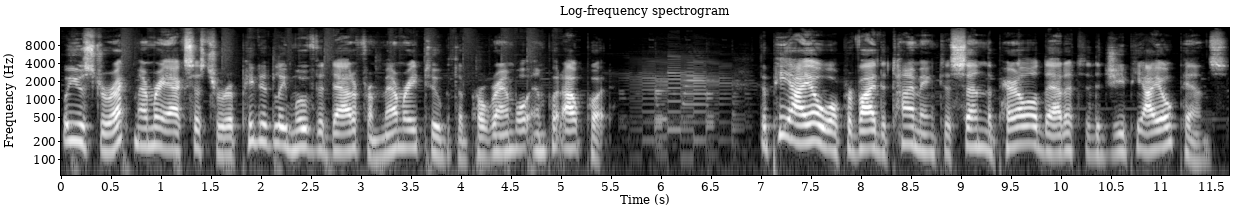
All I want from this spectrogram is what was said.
we'll use direct memory access to repeatedly move the data from memory to the programmable input-output. The PIO will provide the timing to send the parallel data to the GPIO pins.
